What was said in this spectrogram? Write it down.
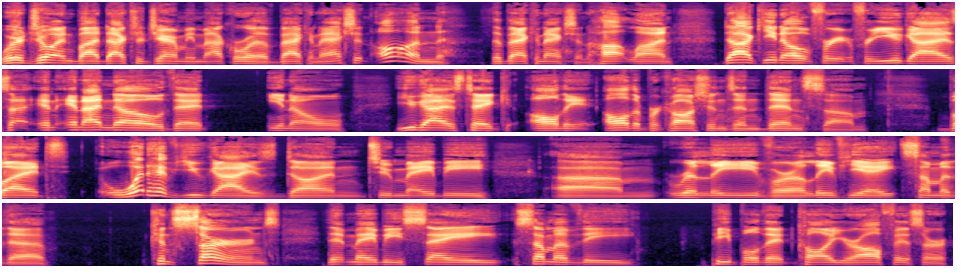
We're joined by Dr. Jeremy McElroy of Back in Action on the Back in Action hotline. Doc, you know, for for you guys, and and I know that you know you guys take all the all the precautions and then some, but what have you guys done to maybe um, relieve or alleviate some of the concerns that maybe say some of the people that call your office or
